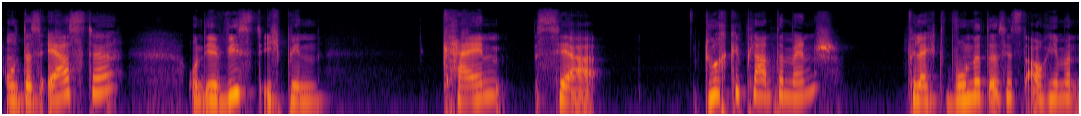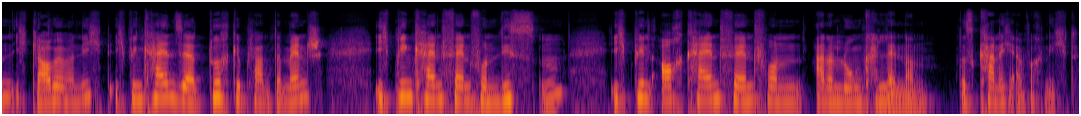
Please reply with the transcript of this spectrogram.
Und das erste, und ihr wisst, ich bin kein sehr durchgeplanter Mensch. Vielleicht wundert das jetzt auch jemanden, ich glaube aber nicht. Ich bin kein sehr durchgeplanter Mensch. Ich bin kein Fan von Listen. Ich bin auch kein Fan von analogen Kalendern. Das kann ich einfach nicht.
